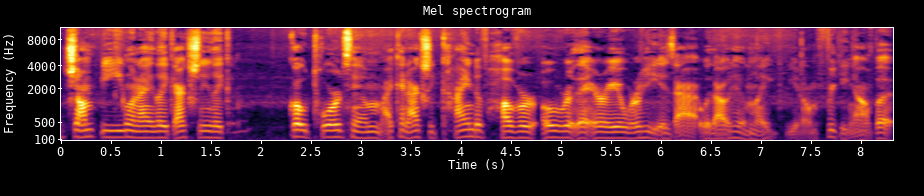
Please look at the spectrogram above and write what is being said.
jumpy when I like actually like go towards him. I can actually kind of hover over the area where he is at without him like you know freaking out. But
